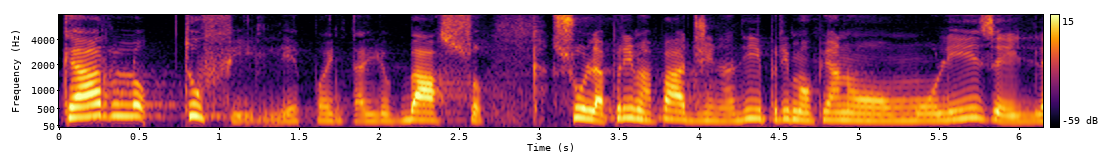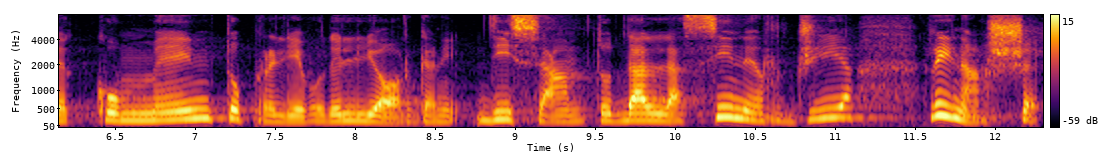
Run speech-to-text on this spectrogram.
Carlo Tuffilli e poi in taglio basso sulla prima pagina di Primo Piano Molise il commento prelievo degli organi di Santo dalla sinergia rinasce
